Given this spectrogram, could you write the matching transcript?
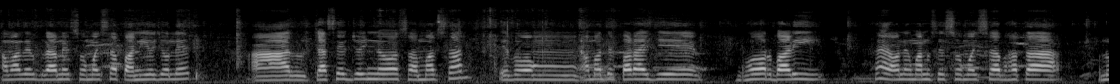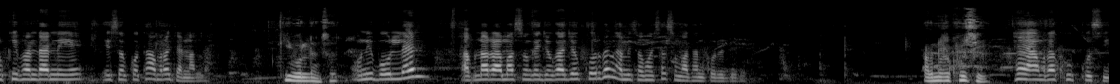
আমাদের গ্রামের সমস্যা পানীয় জলের আর চাষের জন্য সাবমার্সাল এবং আমাদের পাড়ায় যে ঘর বাড়ি হ্যাঁ অনেক মানুষের সমস্যা ভাতা লক্ষ্মী ভাণ্ডার নিয়ে এইসব কথা আমরা জানালাম। কি বললেন স্যার? উনি বললেন আপনারা আমার সঙ্গে যোগাযোগ করবেন আমি সমস্যার সমাধান করে দেব। আপনারা খুশি? হ্যাঁ আমরা খুব খুশি।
